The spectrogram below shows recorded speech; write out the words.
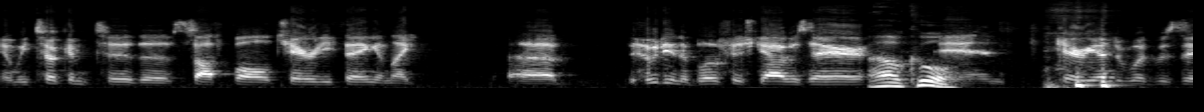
and we took him to the softball charity thing, and like uh, Hootie and the Blowfish guy was there. Oh, cool. And Carrie Underwood was there,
